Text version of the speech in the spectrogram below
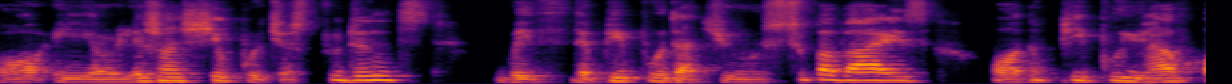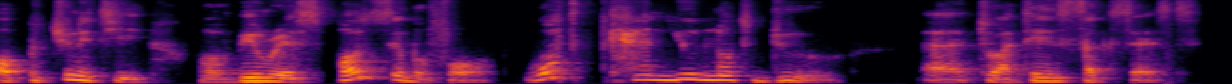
or in your relationship with your students, with the people that you supervise, or the people you have opportunity of being responsible for? What can you not do uh, to attain success?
